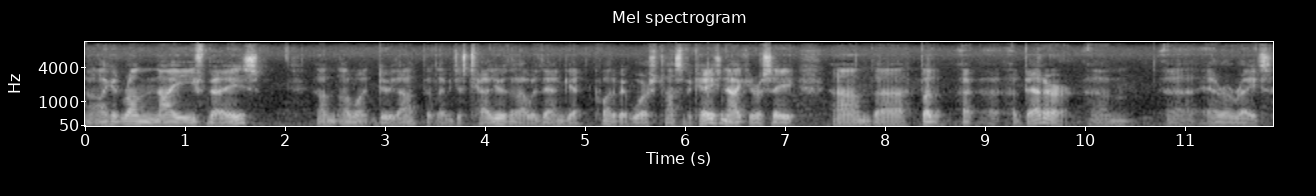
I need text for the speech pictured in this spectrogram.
Uh, I could run naive Bayes, and I won't do that, but let me just tell you that I would then get quite a bit worse classification accuracy, and uh, but a, a better um, uh, error rate,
